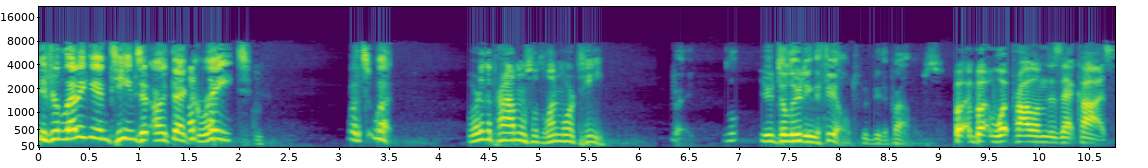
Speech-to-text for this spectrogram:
if you're letting in teams that aren't that What's the- great, what's what? What are the problems with one more team? You're diluting the field would be the problems. But but what problem does that cause?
